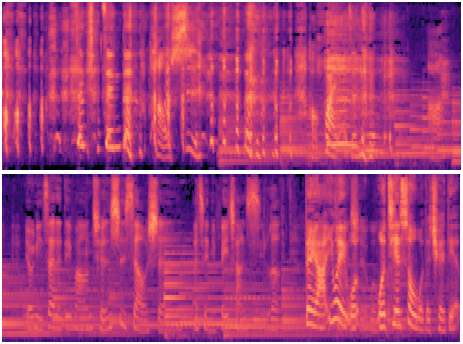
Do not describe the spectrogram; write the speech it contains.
哦。真 真的好事，好坏哦！真的啊，有你在的地方全是笑声，而且你非常喜乐。对啊，因为我我接受我的缺点，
